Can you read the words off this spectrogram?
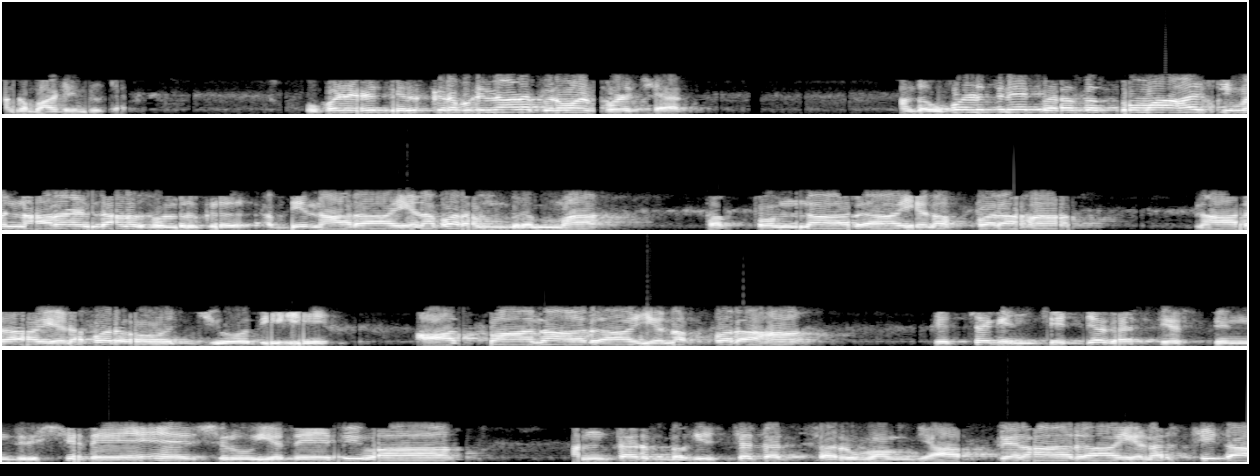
அங்க மாட்டின்னுட்டார் உபநிடத்து இருக்கிறபடினால பெருமாள் பிழைச்சார். அந்த உபநிடத்திலே பிறதத்துவமாக ஸ்ரீமன் நாராயண் தான் சொல்லிருக்கு அப்படின்னு நாராயண பரம் பிரம்மா தத்துவம் நாராயண பரஹா நாராயண பரோ ஜோதி ஆத்மா நாராயண பரஹா எச்ச கிஞ்சித் ஜகத்யஸ்மின் திருஷ்யதே ஸ்ரூயதே பிவா அந்தர்பகிஷ்ட தத் சர்வம் வியாபிய நாராயண ஸ்திதா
